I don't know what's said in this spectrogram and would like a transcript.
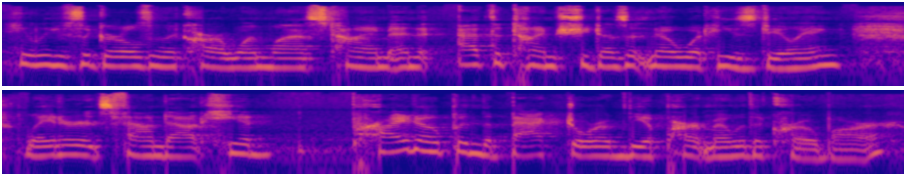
He leaves the girls in the car one last time, and at the time, she doesn't know what he's doing. Later, it's found out he had pried open the back door of the apartment with a crowbar.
